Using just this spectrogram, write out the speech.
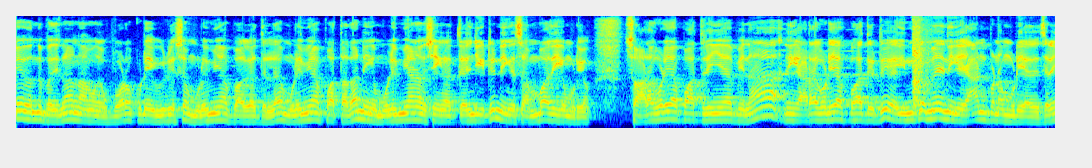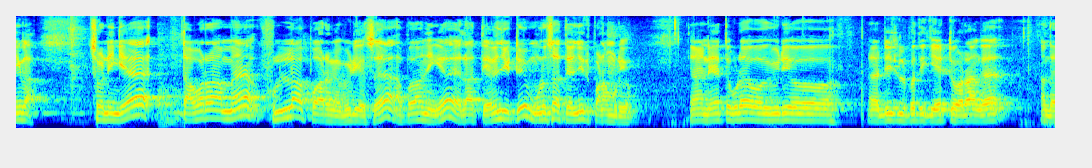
பேர் வந்து பார்த்திங்கன்னா நம்ம போடக்கூடிய வீடியோஸை முழுமையாக பார்க்கறதில்ல. முழுமையாக பார்த்தா தான் நீங்கள் முழுமையான விஷயங்களை தெரிஞ்சுக்கிட்டு நீங்கள் சம்பாதிக்க முடியும். ஸோ அறகுடையாக பார்த்துறீங்க அப்படின்னா நீங்கள் அறகுடையாக பார்த்துட்டு இன்கமே நீங்கள் ஏர்ன் பண்ண முடியாது. சரிங்களா? ஸோ நீங்கள் தவறாமல் ஃபுல்லாக பாருங்கள் வீடியோஸை அப்போ தான் நீங்கள் எல்லாம் தெரிஞ்சுட்டு முழுசாக தெரிஞ்சுட்டு பண்ண முடியும். ஏன்னா நேற்று கூட ஒரு வீடியோ டீட்டெயில் பற்றி கேட்டு வராங்க. அந்த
